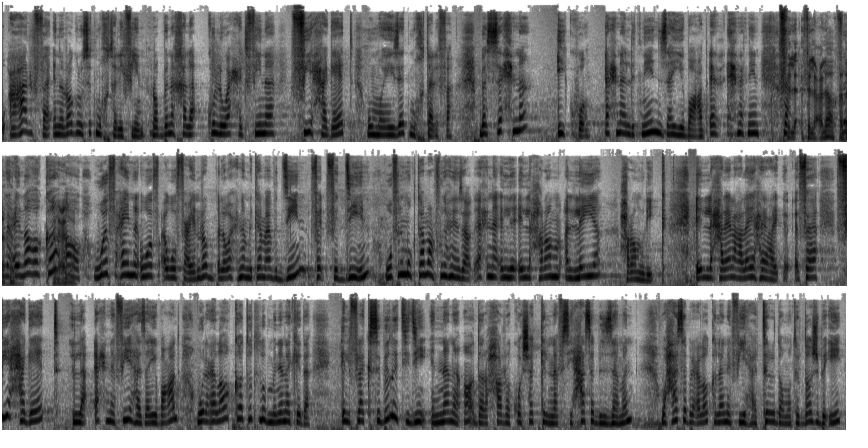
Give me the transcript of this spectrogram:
عارفة إن الراجل والست مختلفين. ربنا خلق كل واحد فينا في حاجات ومميزات مختلفة. بس إحنا equal إحنا الاثنين زي بعض. إحنا اثنين في ال- في العلاقة في العلاقة آه. وفي عين وفي, وفي عين رب. لو إحنا بنتكلم في الدين في, في الدين وفي المجتمع المفروض إحنا نزود. إحنا اللي, اللي حرام ليا حرام ليك. اللي حلال عليا حلال عليك. ففي حاجات لا إحنا فيها زي بعض والعلاقة تطلب مننا كده. الفلكسبيليتي دي إن أنا أقدر أحرك وأشكل نفسي حسب الزمن وحسب العلاقة اللي أنا فيها. ترضى وما ترضاش بإيه؟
